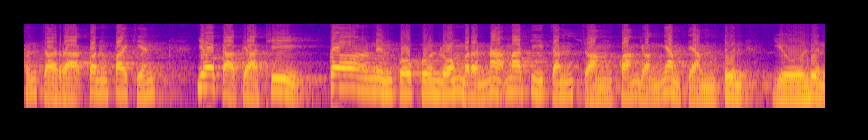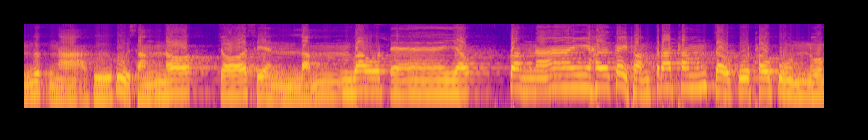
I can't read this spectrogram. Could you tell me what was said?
คนจระก็หนึ่งไปเขียนโยกาปยาที่ ก็หนึ่งโกคุณหลวงมรณะมาตีจันจังกวางหย่องย่ำเต็มตื่น อยู่เลื่อนงึกงาหือหู้สังนอจอเสียนลำเว้าแต่ยาวกำนายเฮอใกล้ถ่อมตราทำเจ้ากูเท่ากูหนุ่ม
